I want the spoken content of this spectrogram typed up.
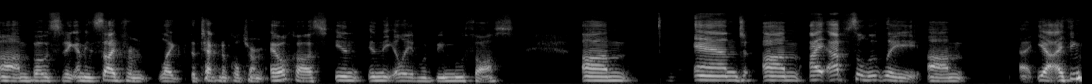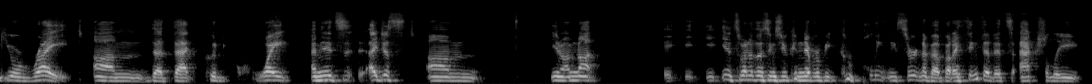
um, boasting, I mean, aside from like the technical term euchos in in the Iliad would be muthos, um, and um, I absolutely, um, yeah, I think you're right um, that that could quite. I mean, it's I just um, you know I'm not it's one of those things you can never be completely certain about, but I think that it's actually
